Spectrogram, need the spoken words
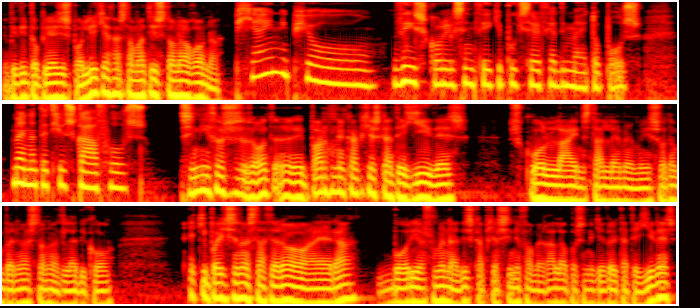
επειδή το πιέζεις πολύ και θα σταματήσεις τον αγώνα. Ποια είναι η πιο δύσκολη συνθήκη που έχεις έρθει αντιμέτωπος με ένα τέτοιο σκάφος, Συνήθως υπάρχουν κάποιες καταιγίδες, squall lines τα λέμε εμείς, όταν περνάς στον Ατλαντικό. Εκεί που έχεις ένα σταθερό αέρα, μπορεί ας πούμε, να δεις κάποια σύννεφα μεγάλα όπως είναι και εδώ οι καταιγίδες,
